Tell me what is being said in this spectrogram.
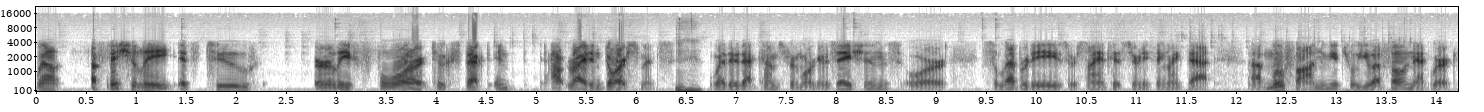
Well, officially, it's too early for to expect in, outright endorsements, whether that comes from organizations or celebrities or scientists or anything like that. Uh, MUFON, the Mutual UFO Network,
